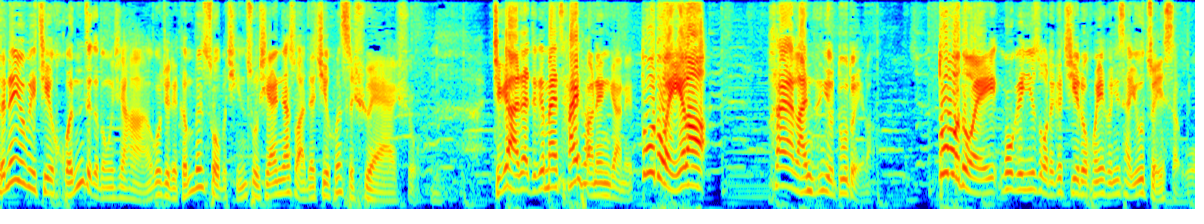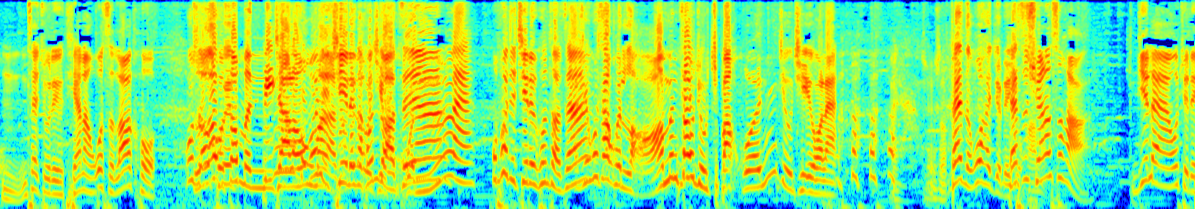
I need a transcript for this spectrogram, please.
真的，由于结婚这个东西哈，我觉得根本说不清楚。现在人家说啥子，结婚是玄学，这个啥子，这个买彩票两个样的，赌对了，嗨，那你就赌对了；赌不对，我跟你说，那个结了婚以后，你才有罪受哦。嗯，你才觉得天哪，我是脑壳，我是脑壳找门家了，我去结那个婚做啥子婚呢？我跑去结那个婚做啥子啊而且？我咋会那么早就把婚就结了呢？哎呀，所以说，反正我还觉得，但是轩老师哈，你呢？我觉得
